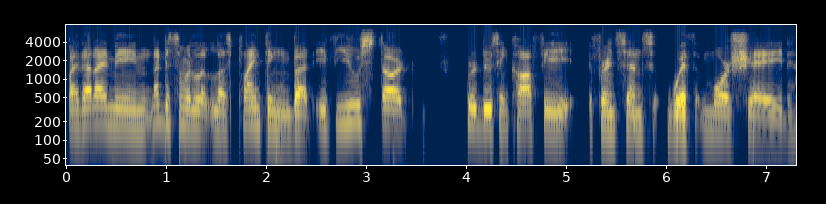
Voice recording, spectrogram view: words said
by that I mean not just less planting, but if you start producing coffee, for instance, with more shade,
